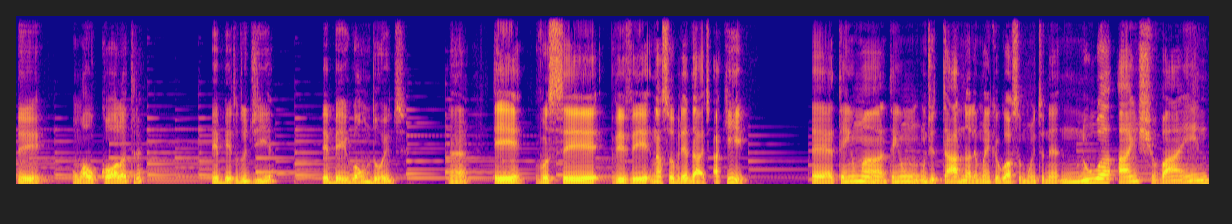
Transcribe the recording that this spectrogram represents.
ser um alcoólatra beber todo dia, beber igual um doido, né? E você viver na sobriedade. Aqui é, tem, uma, tem um, um, ditado na Alemanha que eu gosto muito, né? Nur ein Schwein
